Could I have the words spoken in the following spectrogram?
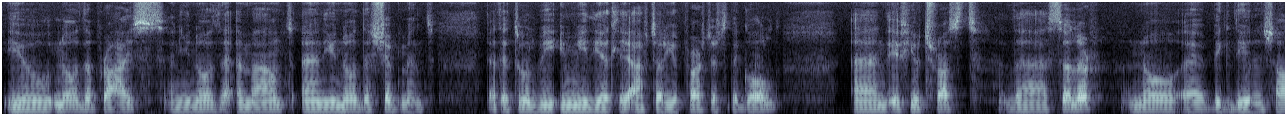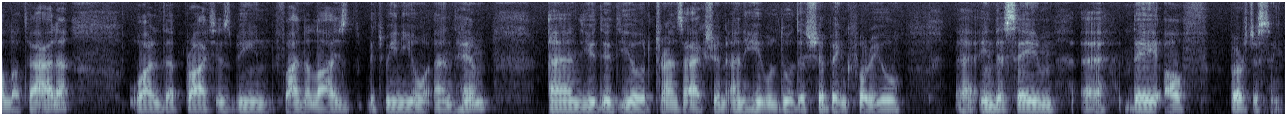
you know the price and you know the amount and you know the shipment that it will be immediately after you purchase the gold. And if you trust the seller, no uh, big deal, inshallah ta'ala while the price is being finalized between you and him and you did your transaction and he will do the shipping for you uh, in the same uh, day of purchasing.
